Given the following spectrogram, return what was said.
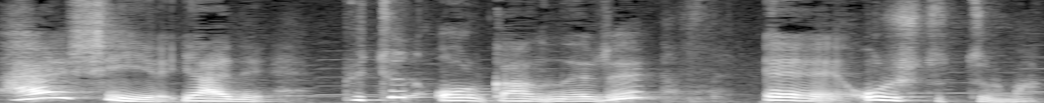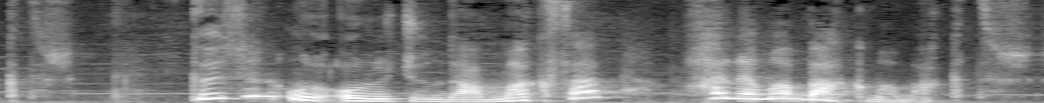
her şeyi yani bütün organları e, oruç tutturmaktır. Gözün orucundan maksat harama bakmamaktır.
